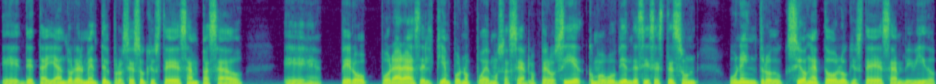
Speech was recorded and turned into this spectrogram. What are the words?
eh, detallando realmente el proceso que ustedes han pasado, eh, pero por aras del tiempo no podemos hacerlo. Pero sí, como vos bien decís, esta es un, una introducción a todo lo que ustedes han vivido.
